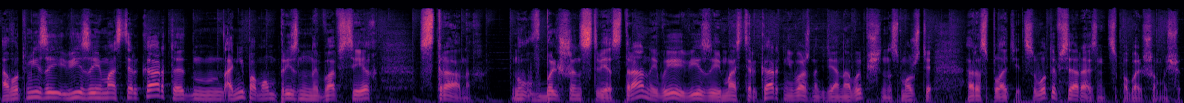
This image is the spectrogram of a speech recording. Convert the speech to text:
А вот виза, виза и MasterCard, они, по-моему, признаны во всех странах ну, в большинстве стран, и вы визы и MasterCard, неважно, где она выпущена, сможете расплатиться. Вот и вся разница, по большому счету.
